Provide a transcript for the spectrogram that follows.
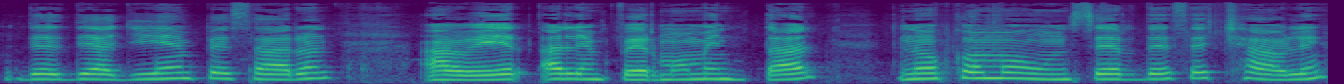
Desde allí empezaron a ver al enfermo mental no como un ser desechable,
